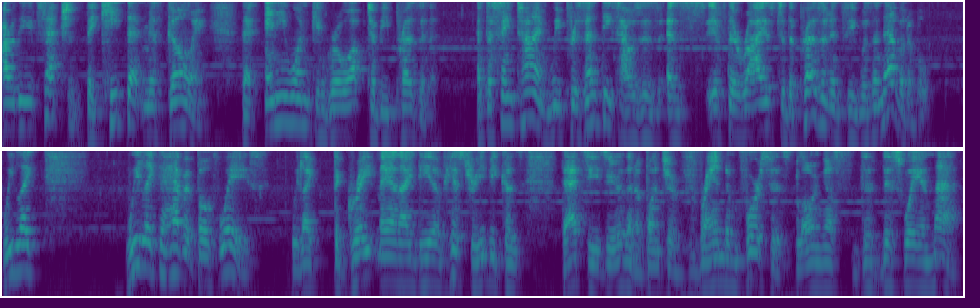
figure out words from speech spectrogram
are the exceptions. They keep that myth going that anyone can grow up to be president. At the same time, we present these houses as if their rise to the presidency was inevitable. We like we like to have it both ways. We like the great man idea of history because that's easier than a bunch of random forces blowing us th- this way and that.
